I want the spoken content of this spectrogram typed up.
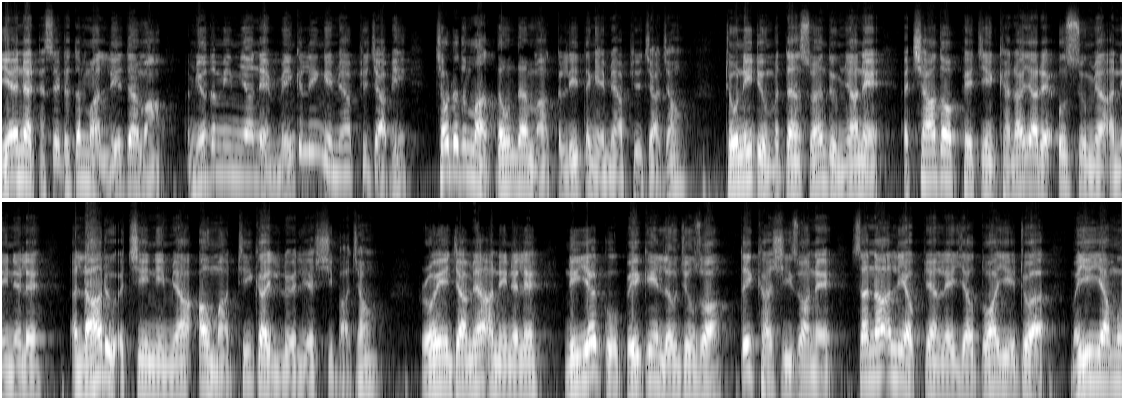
ရင်းအနက်10.4တန်းမှာအမျိုးသမီးများနဲ့မိန်းကလေးငယ်များဖြစ်ကြပြီး6.3တန်းမှာကလေးတငယ်များဖြစ်ကြကြောင်းထိုနည်းတူမတန်ဆွမ်းသူများနဲ့အခြားသောဖေကျင်ခံရတဲ့အုပ်စုများအနေနဲ့လည်းအလားတူအခြေအနေများအောက်မှာထိခိုက်လွယ်လျက်ရှိပါကြောင်းရိုဟင်ဂျာများအနေနဲ့လည်းနေရက်ကိုဘေးကင်းလုံခြုံစွာတိတ်ခါရှိစွာနဲ့စန္ဒအလျောက်ပြန်လည်ရောက်သွားရေးအတွက်မရေရာမှု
